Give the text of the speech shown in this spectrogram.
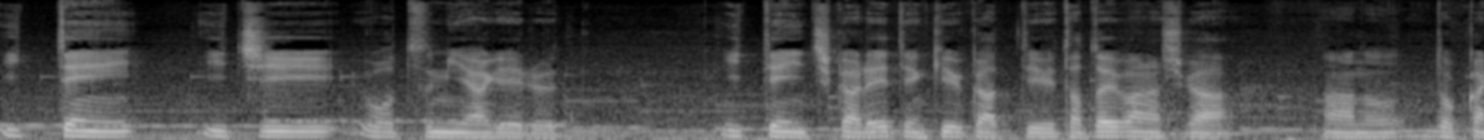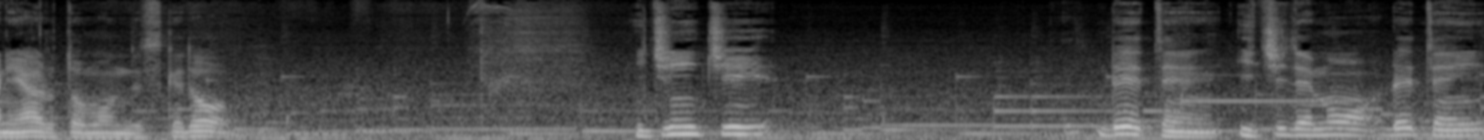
1.1を積み上げる1.1か0.9かっていう例え話があのどっかにあると思うんですけど1日0.1でも0.1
